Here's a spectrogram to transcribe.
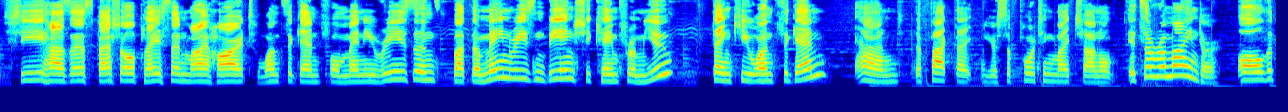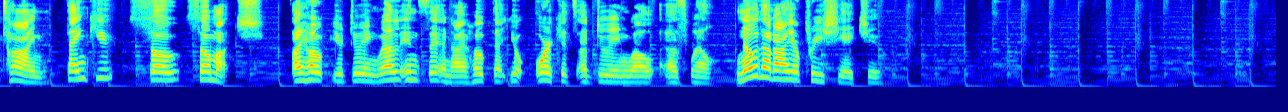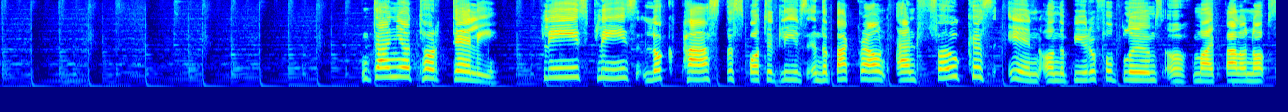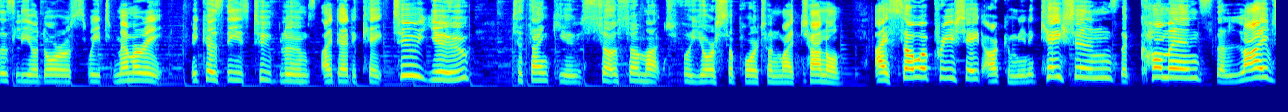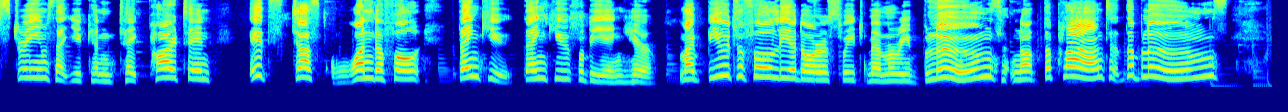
she has a special place in my heart, once again, for many reasons. But the main reason being she came from you. Thank you once again. And the fact that you're supporting my channel. It's a reminder all the time. Thank you so, so much. I hope you're doing well, Inse, and I hope that your orchids are doing well as well. Know that I appreciate you. Dania Tortelli, please, please look past the spotted leaves in the background and focus in on the beautiful blooms of my Phalaenopsis Liodoro Sweet Memory because these two blooms I dedicate to you to thank you so, so much for your support on my channel. I so appreciate our communications, the comments, the live streams that you can take part in. It's just wonderful. Thank you. Thank you for being here. My beautiful Leodora Sweet Memory blooms, not the plant, the blooms,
